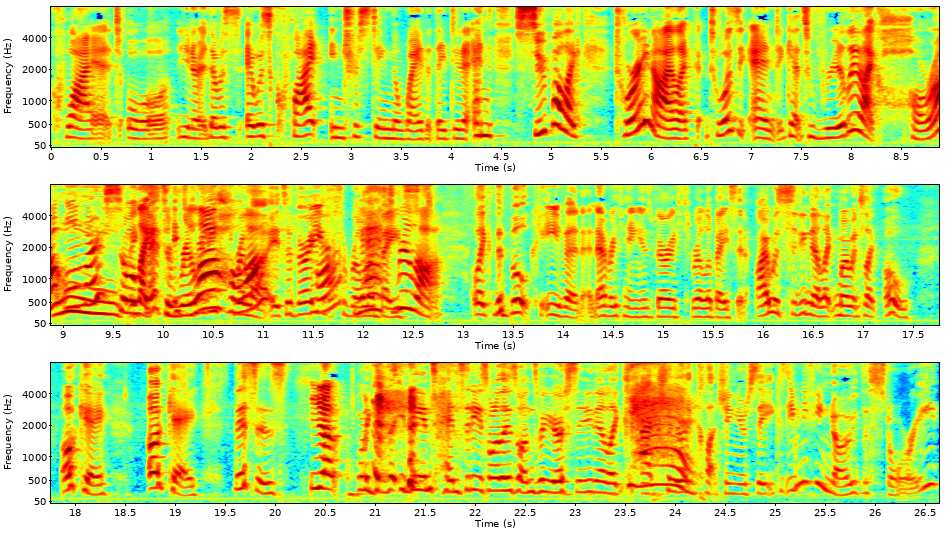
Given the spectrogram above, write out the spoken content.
quiet or you know there was it was quite interesting the way that they did it and super like tori and i like towards the end it gets really like horror almost Ooh, or like gets- thriller really horror thriller. It's a very Horror? thriller yeah, based. thriller Like the book, even and everything is very thriller based. And I was sitting there like moments like, oh, okay, okay, this is yep like the, the intensity is one of those ones where you're sitting there like actually like clutching your seat because even if you know the story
